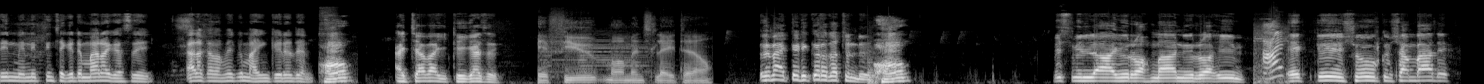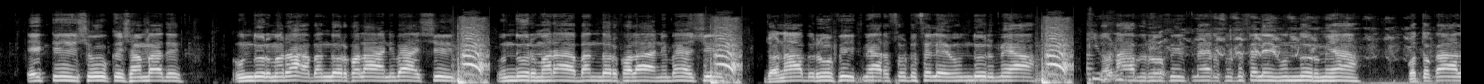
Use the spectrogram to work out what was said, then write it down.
তিন মিনিট তিন সেকেন্ডে মারা গেছে। এলাকা আপনাকে মাইকিং করে দেন। আচ্ছা ভাই ঠিক আছে। A few moments later. ওই মাইকটা ঠিক করে যাচ্ছেন রে। বিসমিল্লাহির রহমানির রহিম। একটি সুখ সংবাদ একটি সুখ সংবাদ। উন্দুর মারা বান্দর কলা আনিবা আসছি উন্দুর মারা বান্দর কলা আনিবা আসছি জনাব রফিক মেয়ার ছোট ছেলে উন্দুর মেয়া। জনাব রফিক মেয়ার ছোট ছেলে উন্দুর মেয়া। গতকাল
